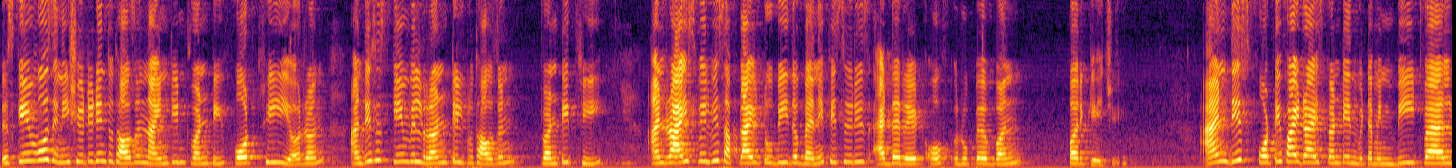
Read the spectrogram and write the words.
The scheme was initiated in 2019-20 for three-year run and this scheme will run till 2023 and rice will be supplied to be the beneficiaries at the rate of rupee 1 per kg. And this fortified rice contain vitamin B12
